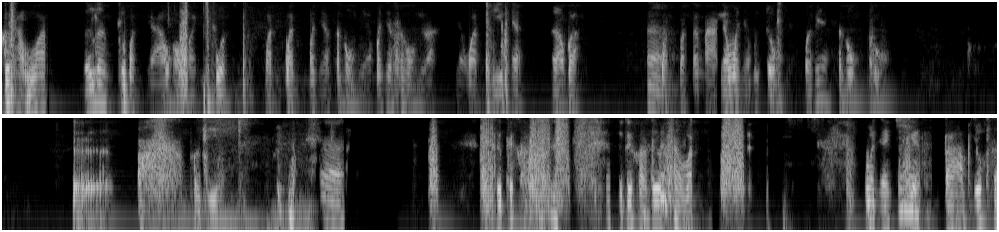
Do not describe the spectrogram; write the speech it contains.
ก็ถามว่าเนื้อเรื่องที่มันยาวของฝั่งญี่ปุ่นมันมันมันยังสนุกอยู่นะมันยังสนุกอยู่นะอย่างวันพีซเนี่ยเนกอะปะอ่ามันมันตั้งนานแล้วมันยังไม่จบเนี่ยมันก็ยังสนุกถูกเออพอดีอ่า คือด้วยความคือด้วยความที่ว่ามันมันยังเขียนตามยุคส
